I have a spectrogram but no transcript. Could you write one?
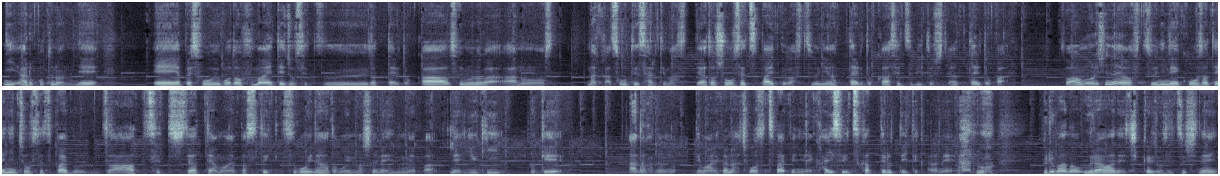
にあることなんで、えー、やっぱりそういうことを踏まえて除雪だったりとか、そういうものが、あの、なんか想定されてます。で、あと小雪パイプが普通にあったりとか、設備としてあったりとか、そう、青森市内は普通にね、交差点に調節パイプザーっと設置してあって、まあ、やっぱ素敵、すごいなと思いましたね。やっぱね、雪解け、あ、なんかでも、でもあれかな、調節パイプにね、海水使ってるって言ってからね、あの、車の裏はね、しっかり除雪しない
